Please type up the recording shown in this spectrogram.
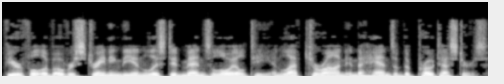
fearful of overstraining the enlisted men's loyalty, and left Tehran in the hands of the protesters.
